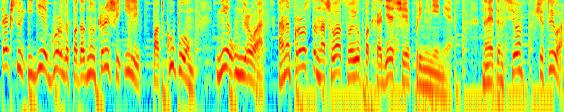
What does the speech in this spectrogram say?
Так что идея города под одной крышей или под куполом не умерла. Она просто нашла свое подходящее применение. На этом все. Счастливо!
